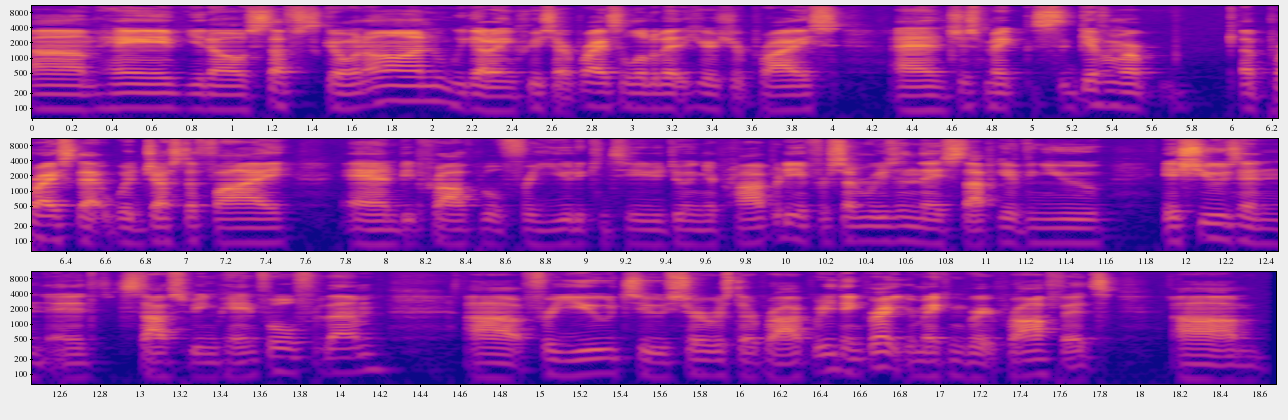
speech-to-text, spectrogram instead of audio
um, hey, you know, stuff's going on. We got to increase our price a little bit. Here's your price, and just make give them a, a price that would justify and be profitable for you to continue doing your property. If for some reason they stop giving you issues and, and it stops being painful for them, uh, for you to service their property, then great, you're making great profits. Um,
